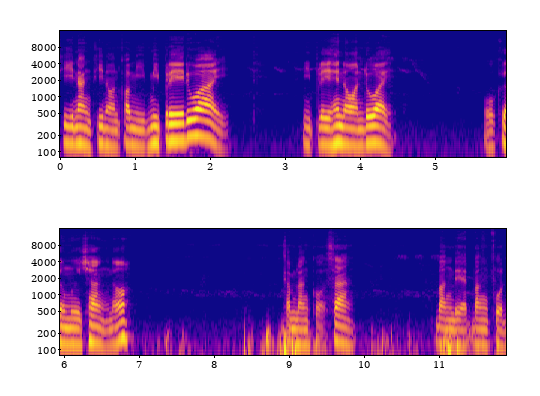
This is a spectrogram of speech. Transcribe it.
ที่นั่งที่นอนก็มี มีเปลด้วย มีเปลให้นอนด้วย โอ้ เครื่องมือช่างเนาะ กำลังก่อสร้าง บังแดดบังฝน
